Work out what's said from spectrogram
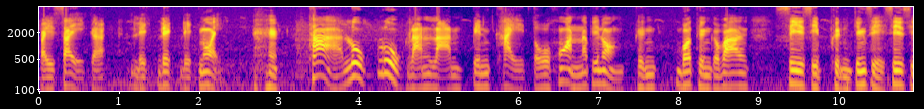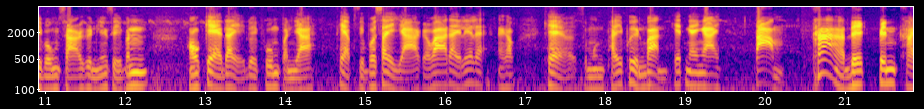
ไปใส่กะเล็กเล็กเด็กน้อย ถ้าลูกลูกหลานหลานเป็นไข่โตห้อนนะพี่น้องถึงบ่ถึงกับว่า40ขึ้นจังสี่40องศาขึ้นจังสี่มันเขาแก้ได้ด้วยภูมิปัญญา แทบสิบ่ใส่ยาก็ว่าได้เลยแหละนะครับ แค่สมุนไพรพื้นบ้านเฮ็ดง่าย ๆ ตาม ถ้าเด็กเป็นไข่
